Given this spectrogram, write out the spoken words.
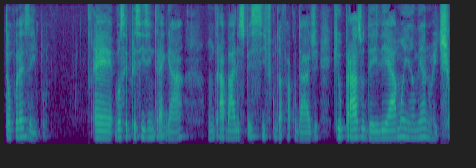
Então, por exemplo, é, você precisa entregar um trabalho específico da faculdade que o prazo dele é amanhã meia-noite.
